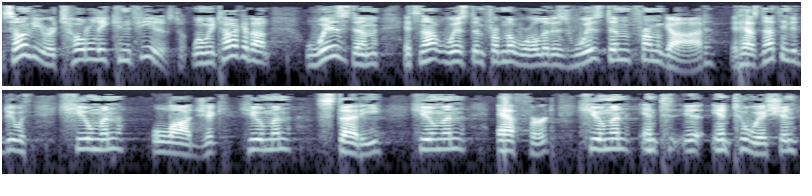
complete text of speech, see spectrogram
some of you are totally confused. When we talk about wisdom, it's not wisdom from the world. It is wisdom from God. It has nothing to do with human logic, human study, human effort, human intuition,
